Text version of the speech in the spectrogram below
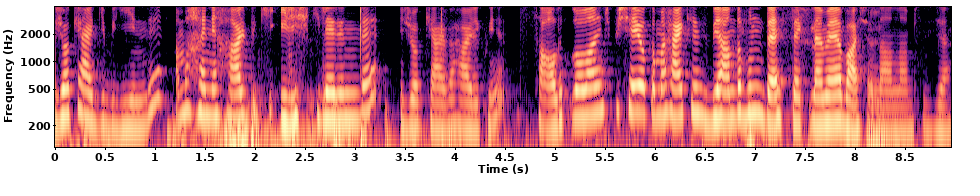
Joker gibi giyindi ama hani halbuki ilişkilerinde Joker ve Harley Quinn'in sağlıklı olan hiçbir şey yok ama herkes bir anda bunu desteklemeye başladı Evet. anlamsızca.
